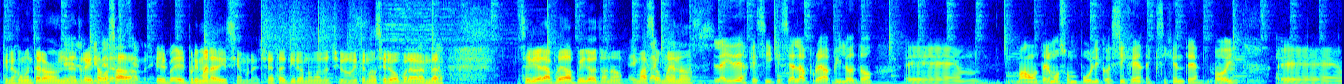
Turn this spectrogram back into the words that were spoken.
que nos comentaron en la entrevista pasada. El, el primero de diciembre. Ya estoy tirando malo chivo, ¿viste? No sirvo para vender. Sería la prueba piloto, ¿no? Más o menos. La idea es que sí, que sea la prueba piloto. Eh, vamos, tenemos un público exige- exigente hoy, eh,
